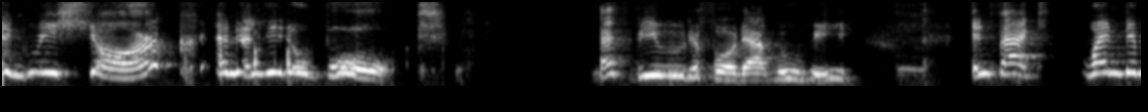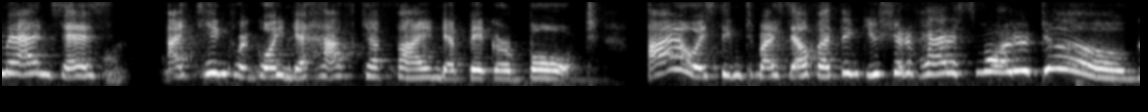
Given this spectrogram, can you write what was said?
angry shark and a little boat. That's beautiful, that movie. In fact, when the man says, I think we're going to have to find a bigger boat, I always think to myself, I think you should have had a smaller dog.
